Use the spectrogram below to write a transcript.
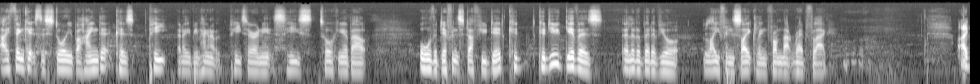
I think it's the story behind it, because Pete, I know you've been hanging out with Peter, and it's, he's talking about all the different stuff you did. Could could you give us a little bit of your life in cycling from that red flag? I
